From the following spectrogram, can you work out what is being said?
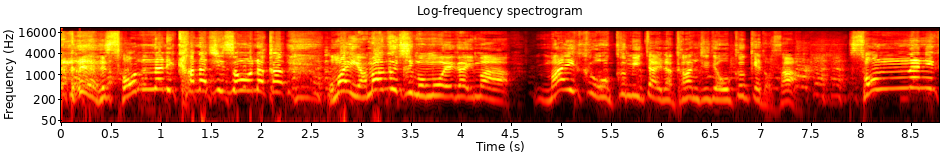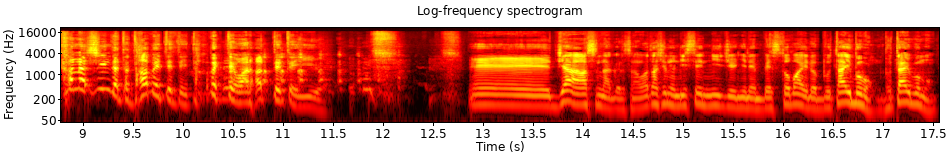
そんなに悲しそうなか、お前山口百恵が今、マイク置くみたいな感じで置くけどさ、そんなに悲しいんだったら食べてて、食べて笑ってていいよ。えー、じゃあ、アスナグルさん、私の2022年ベストバイの舞台部門、舞台部門、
